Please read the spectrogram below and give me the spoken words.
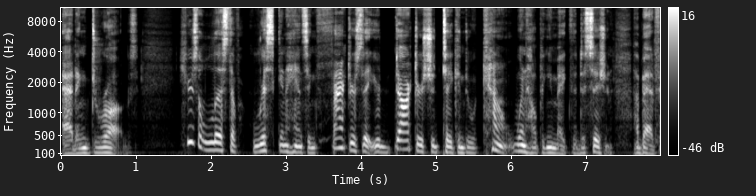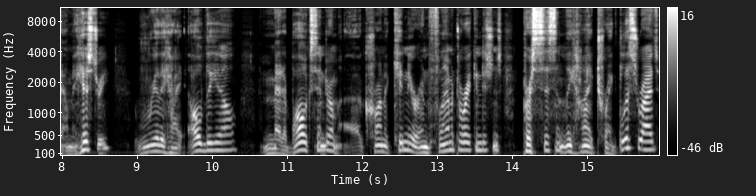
adding drugs. Here's a list of risk-enhancing factors that your doctor should take into account when helping you make the decision. A bad family history, really high LDL, metabolic syndrome, uh, chronic kidney or inflammatory conditions, persistently high triglycerides,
